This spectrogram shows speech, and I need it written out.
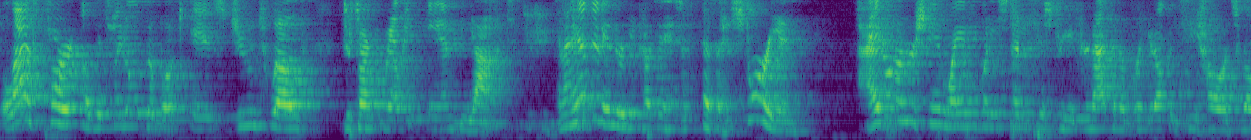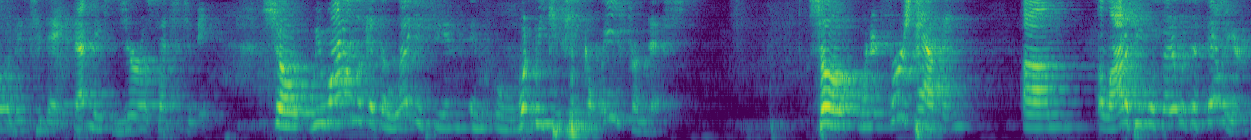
the last part of the title of the book is June 12th, Disarmament Rally and Beyond. And I have that in there because as a, as a historian, I don't understand why anybody studies history if you're not going to bring it up and see how it's relevant today. That makes zero sense to me. So we want to look at the legacy and, and what we can take away from this. So when it first happened, um, a lot of people said it was a failure.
